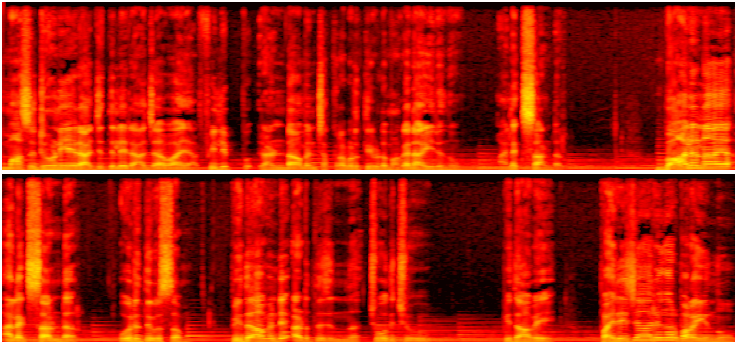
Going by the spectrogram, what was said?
മാസിഡോണിയ രാജ്യത്തിലെ രാജാവായ ഫിലിപ്പ് രണ്ടാമൻ ചക്രവർത്തിയുടെ മകനായിരുന്നു അലക്സാണ്ടർ. ബാലനായ അലക്സാണ്ടർ ഒരു ദിവസം പിതാവിന്റെ അടുത്ത് ചെന്ന് ചോദിച്ചു പിതാവേ പരിചാരകർ പറയുന്നു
